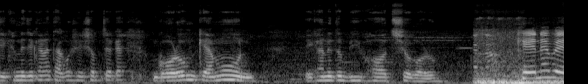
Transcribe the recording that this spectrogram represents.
যেখানে যেখানে থাকো সেই সব জায়গায় গরম কেমন? এখানে তো বিভৎস গরম। খেয়ে নেবে?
